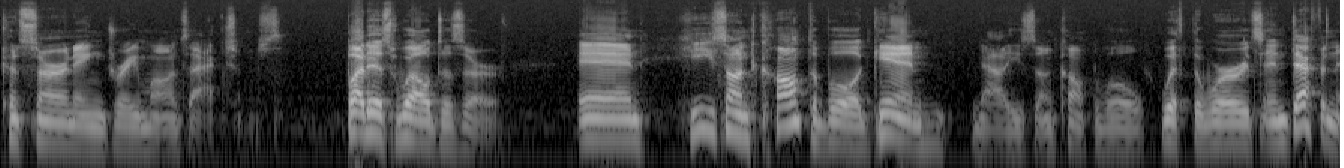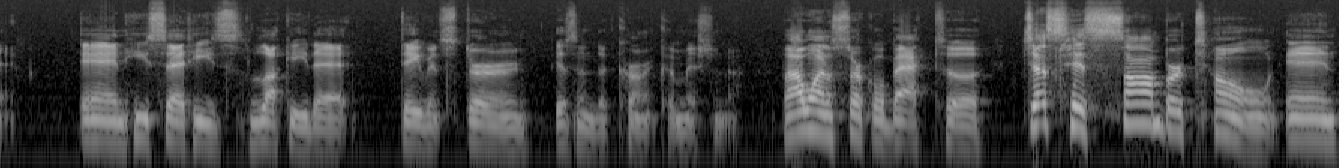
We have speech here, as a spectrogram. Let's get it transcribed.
concerning Draymond's actions, but it's well deserved. And he's uncomfortable again. Now he's uncomfortable with the words indefinite. And he said he's lucky that David Stern isn't the current commissioner. But I want to circle back to just his somber tone. And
